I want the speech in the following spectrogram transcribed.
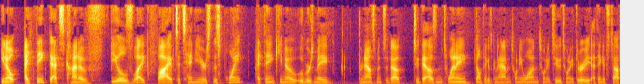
You know, I think that's kind of feels like five to ten years at this point. I think you know Uber's made pronouncements about 2020. Don't think it's going to happen 21, 22, 23. I think it's tough.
